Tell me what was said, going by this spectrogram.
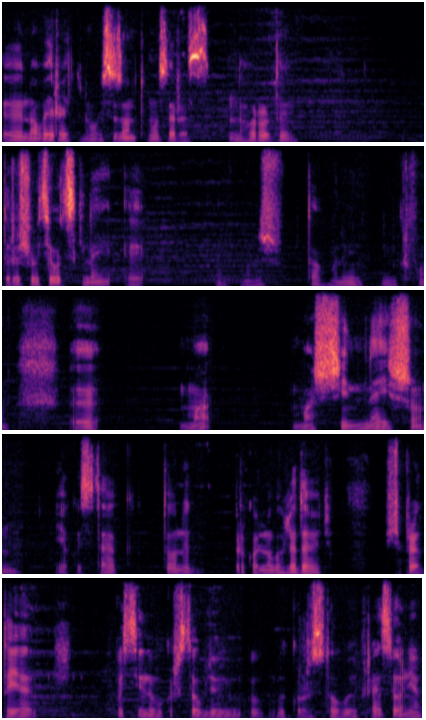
Е, новий рейтинговий сезон, тому зараз нагороди. До речі, оці от скіни. Е, мене ж. Так, в мене він мікрофон. Е, Ma- Machination, якось так. То вони прикольно виглядають. Щоправда, я постійно використовую, використовую креслення,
